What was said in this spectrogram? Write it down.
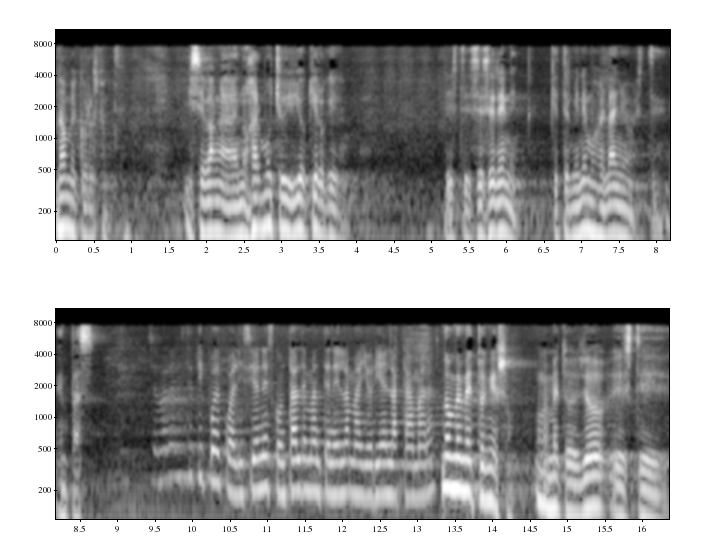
no me corresponde, y se van a enojar mucho y yo quiero que este, se serenen, que terminemos el año este, en paz. ¿Se van este tipo de coaliciones con tal de mantener la mayoría en la Cámara? No me meto en eso, no me meto. Yo este,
